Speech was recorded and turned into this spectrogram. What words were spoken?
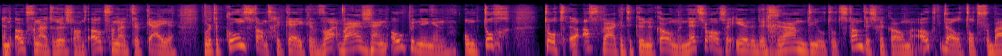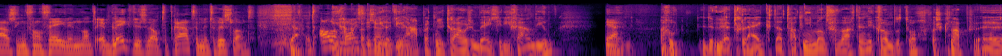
en ook vanuit Rusland, ook vanuit Turkije, wordt er constant gekeken waar, waar zijn openingen om toch tot uh, afspraken te kunnen komen. Net zoals er eerder de graandeal tot stand is gekomen. Ook wel tot verbazing van velen. Want er bleek dus wel te praten met Rusland. Ja, het allermooiste die hapert, die, die hapert nu trouwens een beetje, die graandeal. Ja. Maar goed, u hebt gelijk, dat had niemand verwacht. En ik kwam er toch, was knap uh,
